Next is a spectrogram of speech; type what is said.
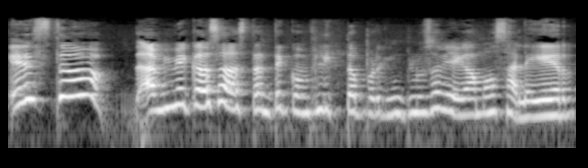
esto a mí me causa bastante conflicto porque incluso llegamos a leer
